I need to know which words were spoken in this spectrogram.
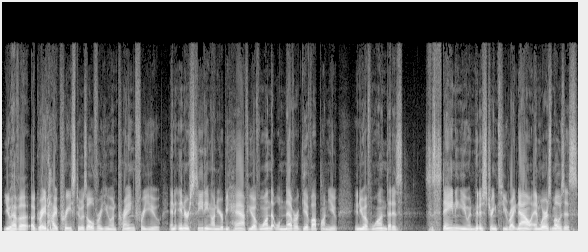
You have a, a great high priest who is over you and praying for you and interceding on your behalf. You have one that will never give up on you. And you have one that is sustaining you and ministering to you right now. And where's Moses?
